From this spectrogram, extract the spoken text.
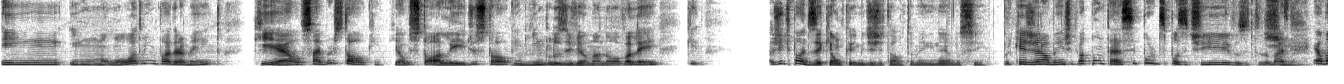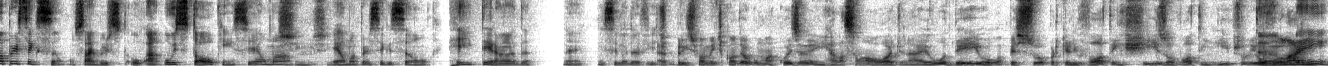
em, em um outro enquadramento que é o cyberstalking, que é o, a lei de stalking, hum. que inclusive é uma nova lei que a gente pode dizer que é um crime digital também, né, Luci? Porque geralmente acontece por dispositivos e tudo sim. mais. É uma perseguição. O cyber o, a, o stalking em si é uma, sim, sim. é uma perseguição reiterada. Né, em cima da vítima. É, principalmente quando é alguma coisa em relação a ódio, né? Eu odeio a pessoa porque ele vota em X ou vota em Y e eu vou lá e...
